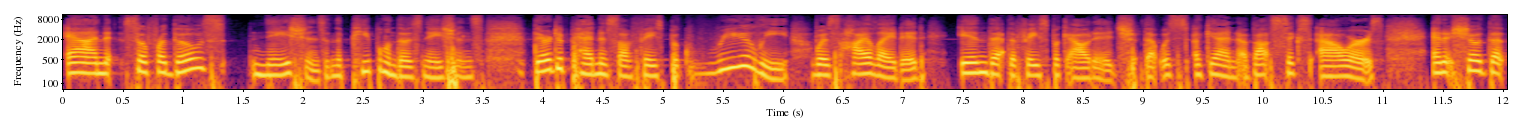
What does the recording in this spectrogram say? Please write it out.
And so for those nations and the people in those nations, their dependence on Facebook really was highlighted in the, the, Facebook outage that was again about six hours. And it showed that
